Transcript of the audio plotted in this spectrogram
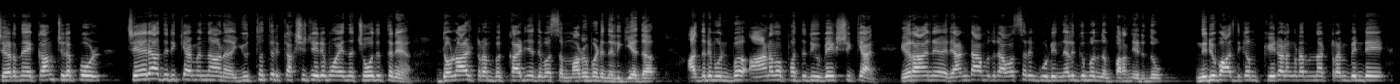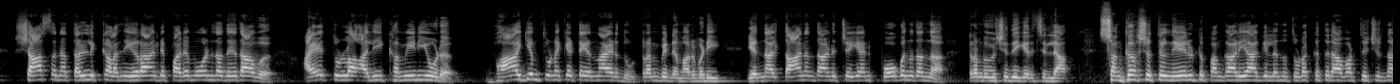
ചേർന്നേക്കാം ചിലപ്പോൾ ചേരാതിരിക്കാമെന്നാണ് യുദ്ധത്തിൽ കക്ഷി ചേരുമോ എന്ന ചോദ്യത്തിന് ഡൊണാൾഡ് ട്രംപ് കഴിഞ്ഞ ദിവസം മറുപടി നൽകിയത്. അതിനു മുൻപ് ആണവ പദ്ധതി ഉപേക്ഷിക്കാൻ ഇറാന് രണ്ടാമതൊരു അവസരം കൂടി നൽകുമെന്നും പറഞ്ഞിരുന്നു. നിരുപാധികം കീഴടങ്ങണമെന്ന ട്രംപിന്റെ ശാസന തള്ളിക്കളഞ്ഞ ഇറാന്റെ പരമോന്നത നേതാവ് അയത്തുള്ള അലി ഖമീനിയോട് ഭാഗ്യം തുണയ്ക്കട്ടെ എന്നായിരുന്നു ട്രംപിന്റെ മറുപടി. എന്നാൽ താൻ എന്താണ് ചെയ്യാൻ പോകുന്നതെന്ന് ട്രംപ് വിശദീകരിച്ചില്ല. സംഘർഷത്തിൽ നേരിട്ട് പങ്കാളിയാകില്ലെന്ന് തുടക്കത്തിൽ ആവർത്തിച്ചിരുന്ന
